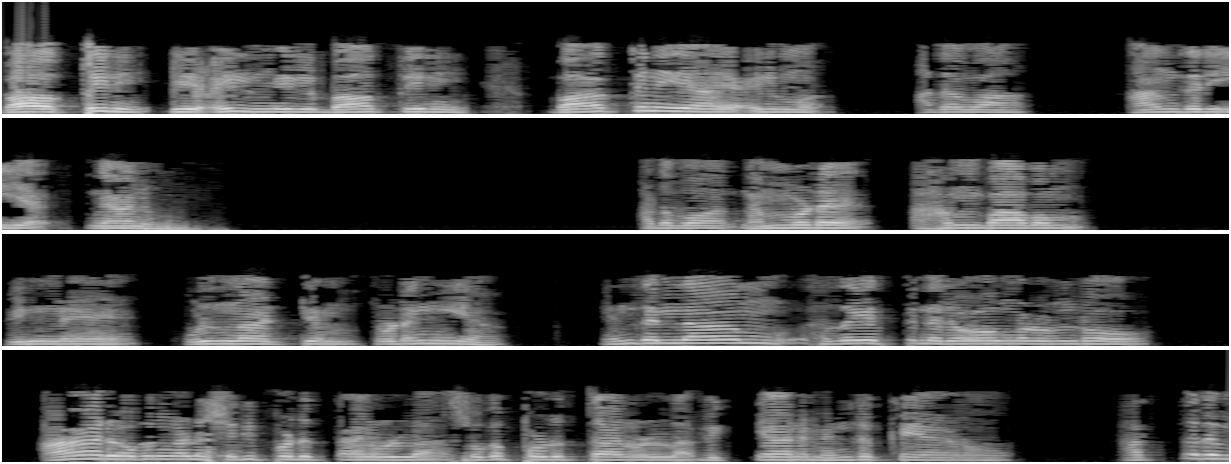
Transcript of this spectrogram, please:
ബാത്തിനി ബിഇൽമിൽ ബാത്തിനി ബാത്തിനിയായ ഇൽമ അഥവാ ആന്തരീയ ജ്ഞാനം. അഥവാ നമ്മുടെ അഹംഭാവം പിന്നെ ഉൾനാട്യം തുടങ്ങിയ എന്തെല്ലാം ഹൃദയത്തിന്റെ രോഗങ്ങളുണ്ടോ ആ രോഗങ്ങളെ ശരിപ്പെടുത്താനുള്ള സുഖപ്പെടുത്താനുള്ള വിജ്ഞാനം എന്തൊക്കെയാണോ അത്തരം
